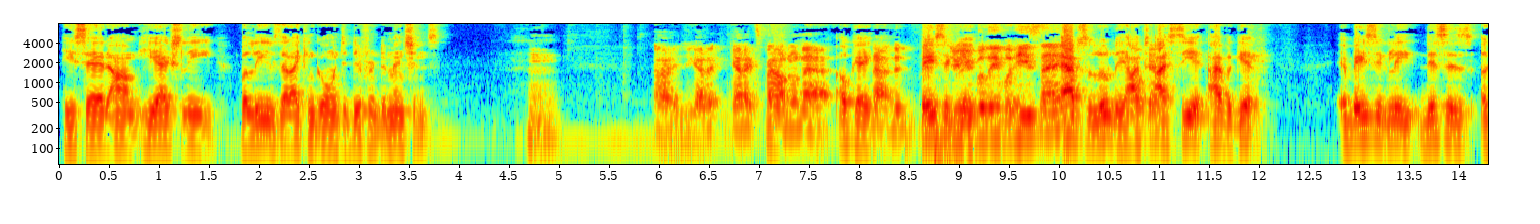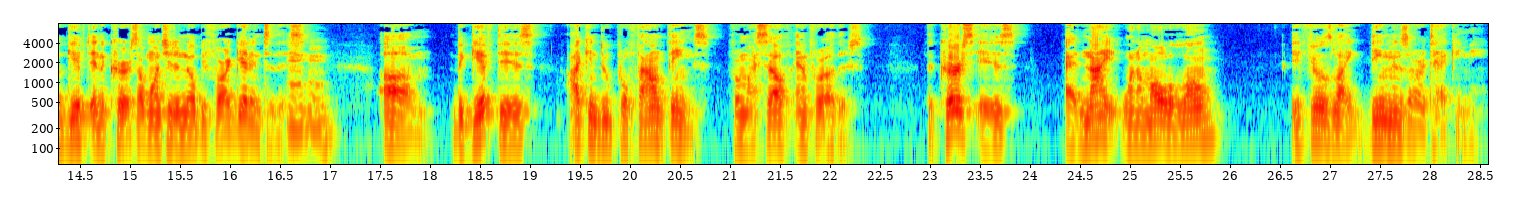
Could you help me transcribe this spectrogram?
He said um he actually believes that I can go into different dimensions. All right, you gotta gotta expound on that. Okay, Now, basically- do you believe what he's saying? Absolutely, I, Okay. I see it. I have a gift. It basically, this is a gift and a curse. I want you to know before I get into this. Um, the gift is I can do profound things for myself and for others. The curse is at night when I'm all alone, it feels like demons are attacking me.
